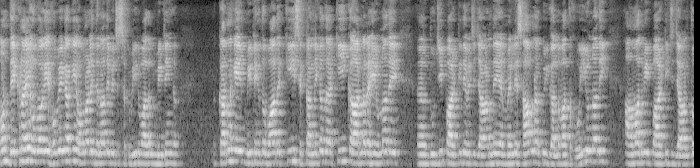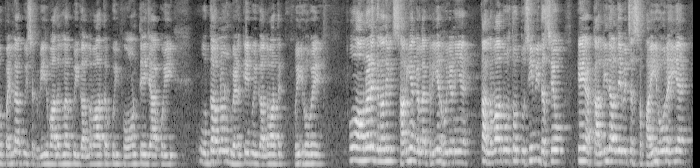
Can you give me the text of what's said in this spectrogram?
ਹੁਣ ਦੇਖਣਾ ਇਹ ਹੋਵੇਗਾ ਹੋਵੇਗਾ ਕਿ ਆਉਣ ਵਾਲੇ ਦਿਨਾਂ ਦੇ ਵਿੱਚ ਸੁਖਬੀਰ ਬਾਦਲ ਮੀਟਿੰਗ ਕਰਨਗੇ ਮੀਟਿੰਗ ਤੋਂ ਬਾਅਦ ਕੀ ਸਿੱਟਾ ਨਿਕਲਦਾ, ਕੀ ਕਾਰਨ ਰਹੇ ਉਹਨਾਂ ਦੇ ਦੂਜੀ ਪਾਰਟੀ ਦੇ ਵਿੱਚ ਜਾਣ ਦੇ ਐਮਐਲਏ ਸਾਹਿਬ ਨਾਲ ਕੋਈ ਗੱਲਬਾਤ ਹੋਈ ਉਹਨਾਂ ਦੀ? ਆਮ ਆਦਮੀ ਪਾਰਟੀ 'ਚ ਜਾਣ ਤੋਂ ਪਹਿਲਾਂ ਕੋਈ ਸੁਖਬੀਰ ਬਾਦਲ ਨਾਲ ਕੋਈ ਗੱਲਬਾਤ, ਕੋਈ ਫੋਨ ਤੇ ਜਾਂ ਕੋਈ ਉਦਾਂ ਉਹਨਾਂ ਨੂੰ ਮਿਲ ਕੇ ਕੋਈ ਗੱਲਬਾਤ ਹੋਈ ਹੋਵੇ? ਉਹ ਆਉਣ ਵਾਲੇ ਦਿਨਾਂ ਦੇ ਵਿੱਚ ਸਾਰੀਆਂ ਗੱਲਾਂ ਕਲੀਅਰ ਹੋ ਜਾਣੀਆਂ। ਧੰਨਵਾਦ ਦੋਸਤੋ, ਤੁਸੀਂ ਵੀ ਦੱਸਿਓ ਕਿ ਅਕਾਲੀ ਦਲ ਦੇ ਵਿੱਚ ਸਫ਼ਾਈ ਹੋ ਰਹੀ ਹੈ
